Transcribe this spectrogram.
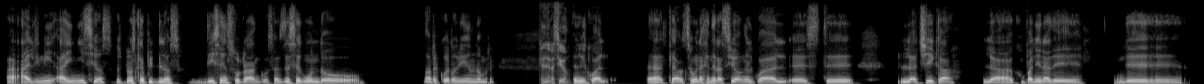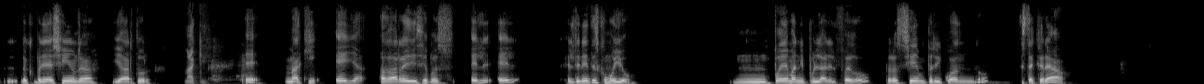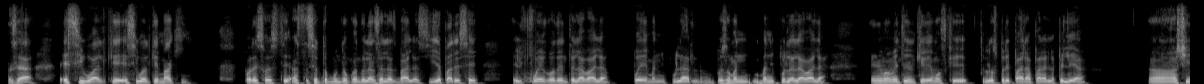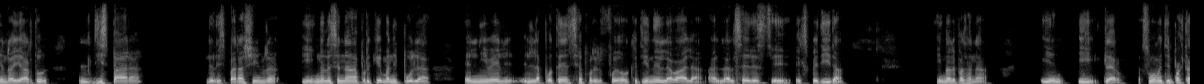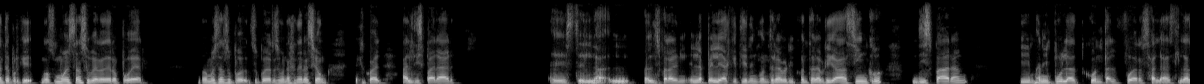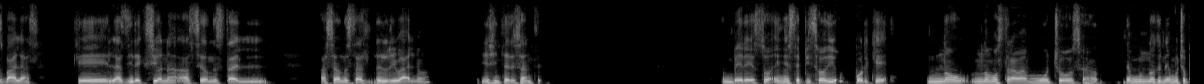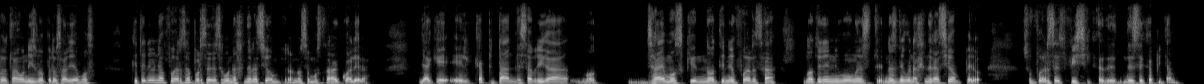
a, a inicios, los primeros capítulos, dicen su rango, o sea, es de segundo, no recuerdo bien el nombre. Generación. En el cual, ah, claro, segunda generación, en el cual este, la chica, la compañera de, de la compañera de Shinra y Arthur. Maki. Eh, Maki, ella agarra y dice, pues él, él, el teniente es como yo. Mm, puede manipular el fuego, pero siempre y cuando esté creado. O sea, es igual que, es igual que Maki. Por eso, este, hasta cierto punto, cuando lanza las balas y aparece el fuego dentro de la bala, puede manipularlo. Por eso manipula la bala. En el momento en el que vemos que los prepara para la pelea, a Shinra y Arthur, dispara, le dispara a Shinra y no le hace nada porque manipula el nivel, la potencia por el fuego que tiene la bala al, ser este, expedida y no le pasa nada. Y, claro, es un momento impactante porque nos muestran su verdadero poder, nos muestran su, su poder de segunda generación, el cual al disparar, este, la, al disparar en, la pelea que tienen contra la, Brigada 5, disparan y manipula con tal fuerza las, las balas que las direcciona hacia donde está el hacia donde está el, rival, ¿no? Y es interesante ver esto en este episodio porque no, no mostraba mucho, o sea, no tenía mucho protagonismo, pero sabíamos que tenía una fuerza por ser de segunda generación, pero no se mostraba cuál era, ya que el capitán de esa brigada no sabemos que no tiene fuerza, no tiene ningún, este, no es ninguna generación, pero su fuerza es física de, este capitán.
